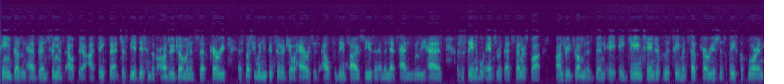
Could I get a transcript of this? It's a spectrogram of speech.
team doesn't have Ben Simmons out there, I think that just the additions of Andre Drummond and Seth Curry, especially when you consider Joe Harris is out for the entire season and the Nets hadn't really had a sustainable answer at that center spot, Andre Drummond has been a, a game changer for this team, and Seth Curry has just spaced the floor, and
